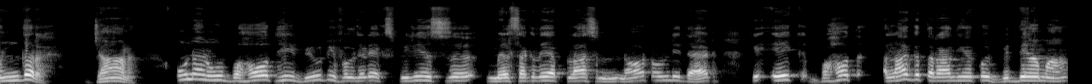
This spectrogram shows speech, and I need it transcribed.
ਅੰਦਰ ਜਾਣ, ਉਹਨਾਂ ਨੂੰ ਬਹੁਤ ਹੀ ਬਿਊਟੀਫੁਲ ਜਿਹੜੇ ਐਕਸਪੀਰੀਅੰਸ ਮਿਲ ਸਕਦੇ ਆ। ਪਲੱਸ ਨਾਟ ਓਨਲੀ ਥੈਟ ਕਿ ਇੱਕ ਬਹੁਤ ਅਲੱਗ ਤਰ੍ਹਾਂ ਦੀਆਂ ਕੋਈ ਵਿਦਿਆਵਾਂ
